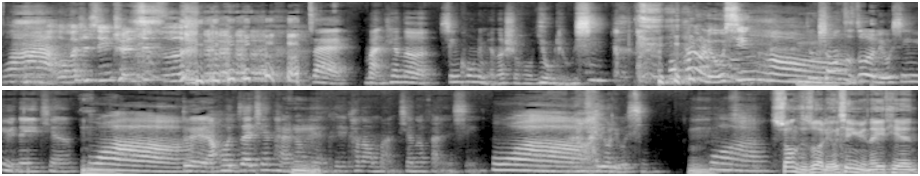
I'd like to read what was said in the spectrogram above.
我们是星辰之子。在满天的星空里面的时候有流星，哇还有流星哦、就双子座的流星雨那一天。嗯哇，对，然后在天台上面可以看到满天的繁星，然后哇还有流星。嗯，哇，双子座流星雨那一天，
